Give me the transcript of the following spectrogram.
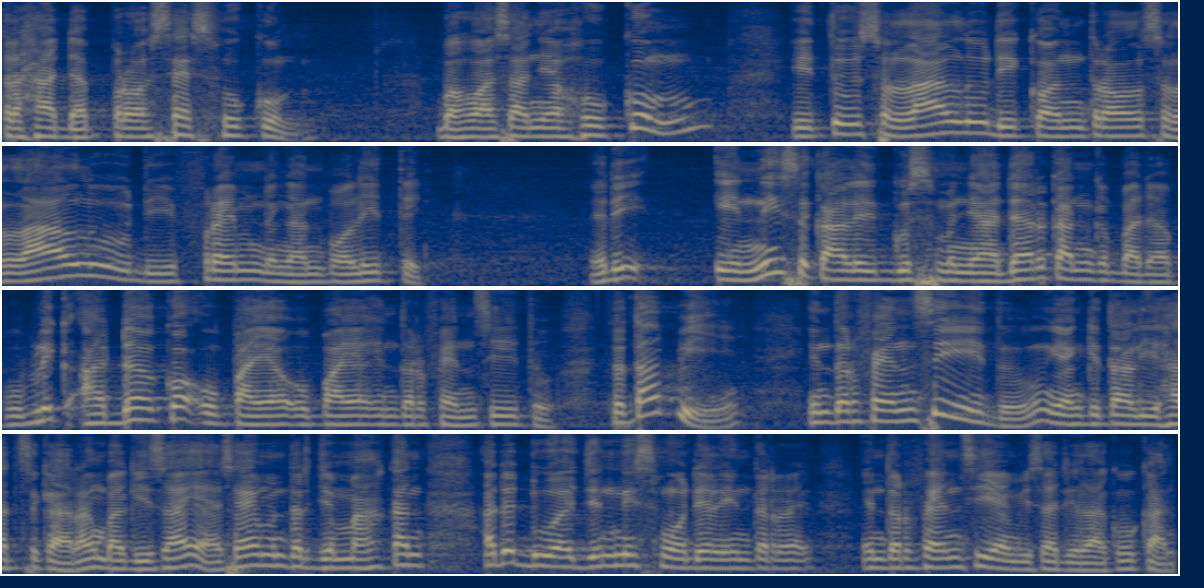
terhadap proses hukum. Bahwasannya hukum itu selalu dikontrol, selalu di frame dengan politik. Jadi ini sekaligus menyadarkan kepada publik ada kok upaya-upaya intervensi itu. Tetapi intervensi itu yang kita lihat sekarang bagi saya, saya menerjemahkan ada dua jenis model inter- intervensi yang bisa dilakukan.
